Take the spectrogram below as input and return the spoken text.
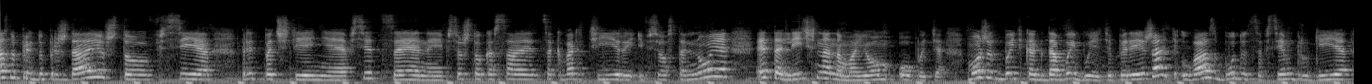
Сразу предупреждаю, что все предпочтения, все цены, все, что касается квартиры и все остальное, это лично на моем опыте. Может быть, когда вы будете переезжать, у вас будут совсем другие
